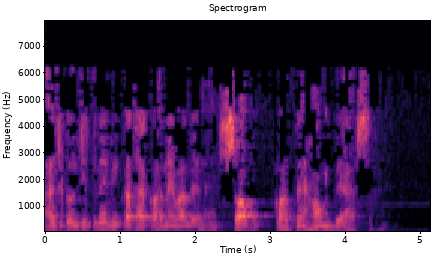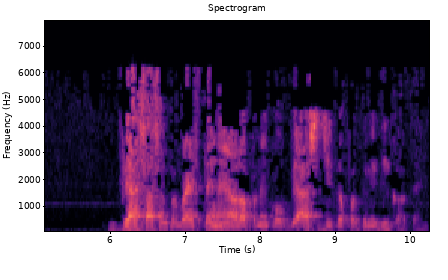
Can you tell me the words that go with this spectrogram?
आजकल जितने भी कथा कहने वाले हैं, सब कहते हैं, हम व्यास हैं। व्यास शासन पर बैठते हैं और अपने को व्यास जी का प्रतिनिधि कहते हैं।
